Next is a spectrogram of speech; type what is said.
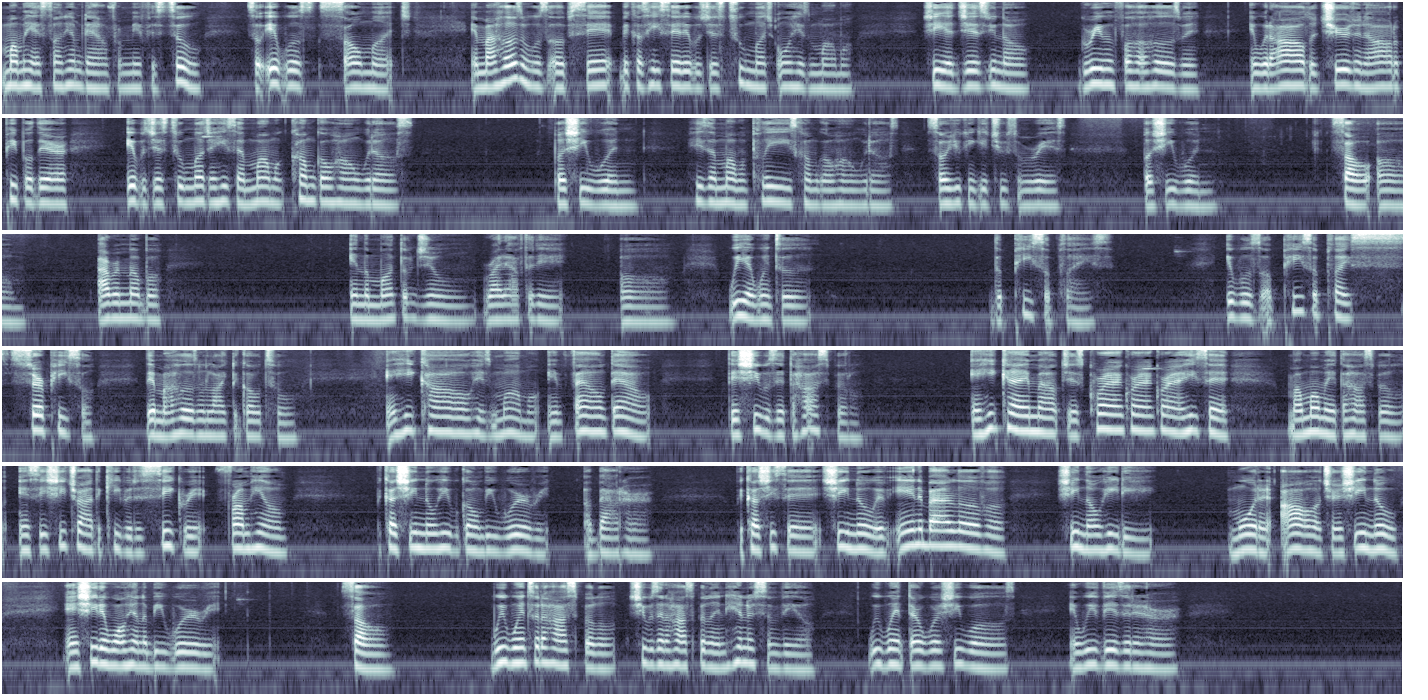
Mama had sent him down from Memphis too. So it was so much. And my husband was upset because he said it was just too much on his mama. She had just, you know, grieving for her husband. And with all the children and all the people there, it was just too much. And he said, Mama, come go home with us. But she wouldn't. He said, Mama, please come go home with us so you can get you some rest. But she wouldn't. So um, I remember in the month of June, right after that, um, we had went to the pizza place it was a pizza place, Sir Pizza, that my husband liked to go to. And he called his mama and found out that she was at the hospital. And he came out just crying, crying, crying. He said, My mama at the hospital. And see, she tried to keep it a secret from him because she knew he was going to be worried about her. Because she said she knew if anybody loved her, she know he did more than all her children. She knew, and she didn't want him to be worried. So we went to the hospital. She was in a hospital in Hendersonville. We went there where she was, and we visited her.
